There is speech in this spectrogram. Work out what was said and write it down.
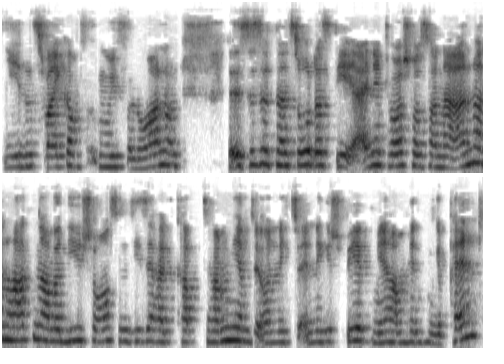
jeden Zweikampf irgendwie verloren. Und es ist jetzt nicht so, dass die eine Torchance an der anderen hatten, aber die Chancen, die sie halt gehabt haben, die haben sie auch nicht zu Ende gespielt. Wir haben hinten gepennt.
